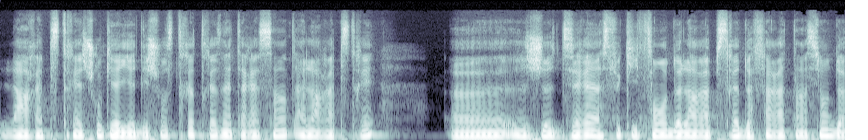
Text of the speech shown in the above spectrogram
l'art abstrait. Je trouve qu'il y a des choses très, très intéressantes à l'art abstrait. Euh, je dirais à ceux qui font de l'art abstrait de faire attention de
